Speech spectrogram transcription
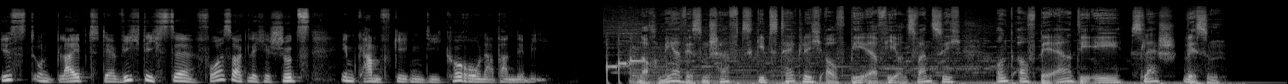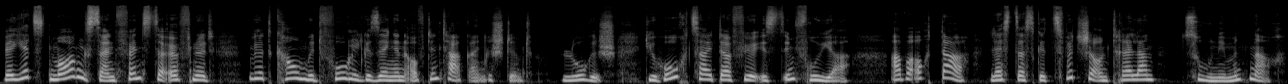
ist und bleibt der wichtigste vorsorgliche Schutz im Kampf gegen die Corona-Pandemie. Noch mehr Wissenschaft gibt's täglich auf BR24 und auf br.de/slash wissen. Wer jetzt morgens sein Fenster öffnet, wird kaum mit Vogelgesängen auf den Tag eingestimmt. Logisch, die Hochzeit dafür ist im Frühjahr. Aber auch da lässt das Gezwitscher und Trällern zunehmend nach.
